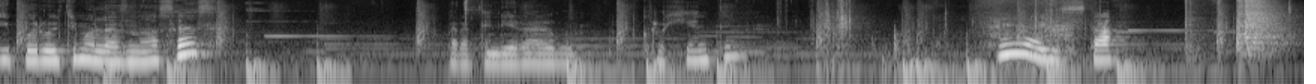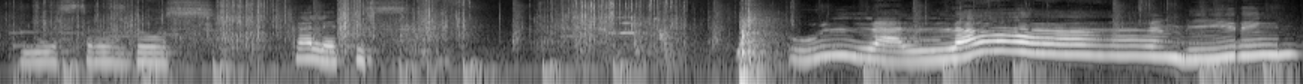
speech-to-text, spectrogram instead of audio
Y por último las nueces para tener algo crujiente. Y ahí está nuestras dos galetas. ¡Uh, la, la! Miren,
